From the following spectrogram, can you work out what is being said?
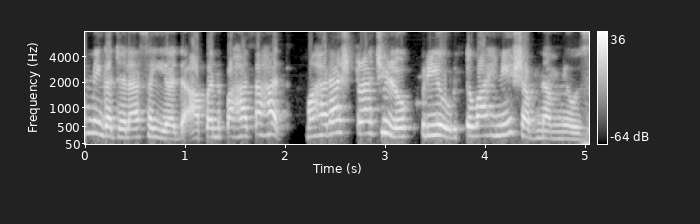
मी गजला सय्यद. आपण पाहत आहात महाराष्ट्राची लोकप्रिय वृत्तवाहिनी शबनम न्यूज.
